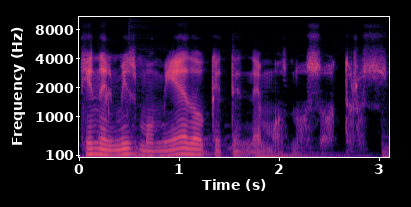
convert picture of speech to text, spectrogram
tiene el mismo miedo que tenemos nosotros.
